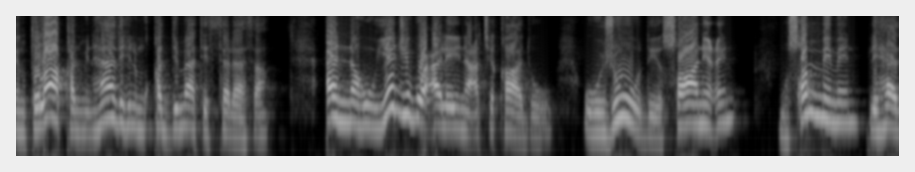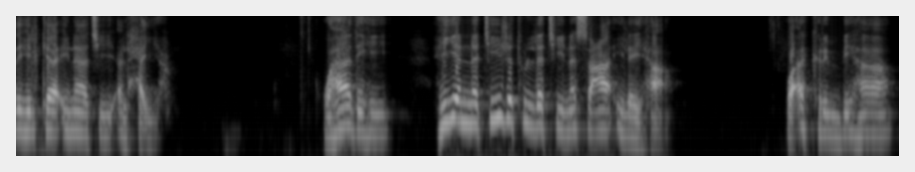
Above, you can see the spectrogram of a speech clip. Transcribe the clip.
انطلاقا من هذه المقدمات الثلاثة أنه يجب علينا اعتقاد وجود صانع مصمم لهذه الكائنات الحية. وهذه هي النتيجة التي نسعى إليها. وأكرم بها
